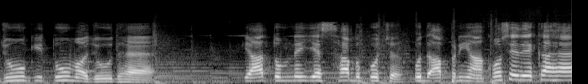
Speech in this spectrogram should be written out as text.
جوں کی تو موجود ہے۔ کیا تم نے یہ سب کچھ خود اپنی آنکھوں سے دیکھا ہے؟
